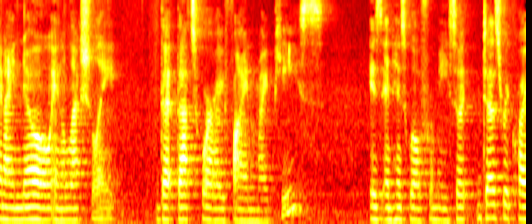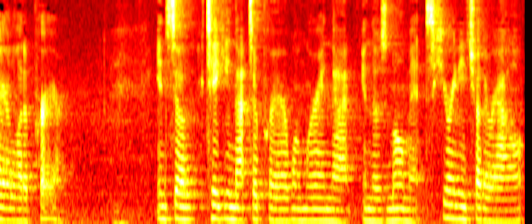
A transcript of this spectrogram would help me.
and I know intellectually that that's where I find my peace is in His will for me. So it does require a lot of prayer. And so taking that to prayer when we're in that in those moments, hearing each other out,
